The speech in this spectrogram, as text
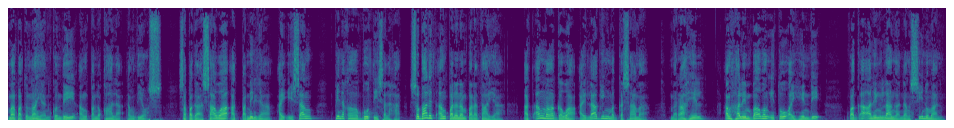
mapatunayan kundi ang panukala ng Diyos. Sa pag-aasawa at pamilya ay isang pinakabuti sa lahat. Subalit ang pananampalataya at ang mga gawa ay laging magkasama. Marahil, ang halimbawang ito ay hindi pag-aalinglangan ng sinuman.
